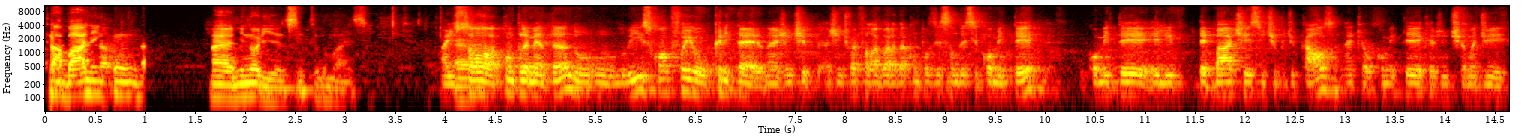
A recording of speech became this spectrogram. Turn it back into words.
trabalhem com minorias e tudo mais. Aí só complementando, o Luiz, qual foi o critério? Né? A, gente, a gente vai falar agora da composição desse comitê. O comitê ele debate esse tipo de causa, né? que é o comitê que a gente chama de,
